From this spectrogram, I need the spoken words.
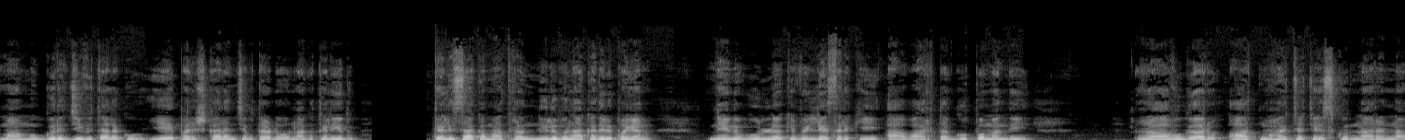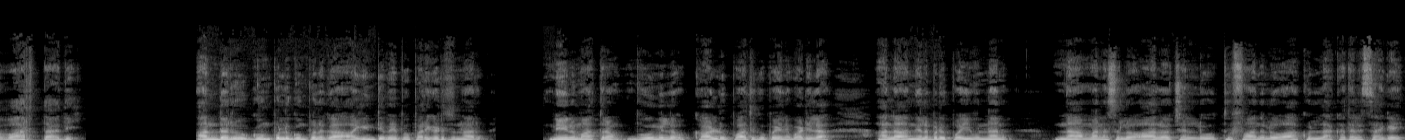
మా ముగ్గురి జీవితాలకు ఏ పరిష్కారం చెబుతాడో నాకు తెలియదు. తెలిసాక మాత్రం నిలువునా కదిలిపోయాను. నేను ఊళ్ళోకి వెళ్ళేసరికి ఆ వార్త గుప్పమంది రావుగారు ఆత్మహత్య చేసుకున్నారన్న వార్త అది. అందరూ గుంపులు గుంపులుగా ఆ ఇంటి వైపు పరిగెడుతున్నారు. నేను మాత్రం భూమిలో కాళ్ళు పాతుకుపోయిన వాడిలా అలా నిలబడిపోయి ఉన్నాను. నా మనసులో ఆలోచనలు తుఫానులో ఆకుల్లా కదలసాగాయి.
